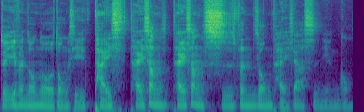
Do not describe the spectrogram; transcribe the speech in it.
对，一分钟多的东西，台台上台上十分钟，台下十年功，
